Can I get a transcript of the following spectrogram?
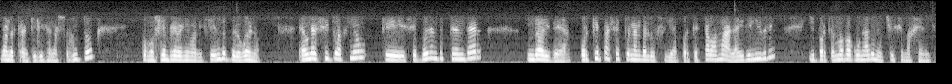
no nos tranquiliza en absoluto, como siempre venimos diciendo, pero bueno, es una situación que se pueden desprender dos ideas. ¿Por qué pasa esto en Andalucía? Porque estaba mal aire libre y porque hemos vacunado muchísima gente.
